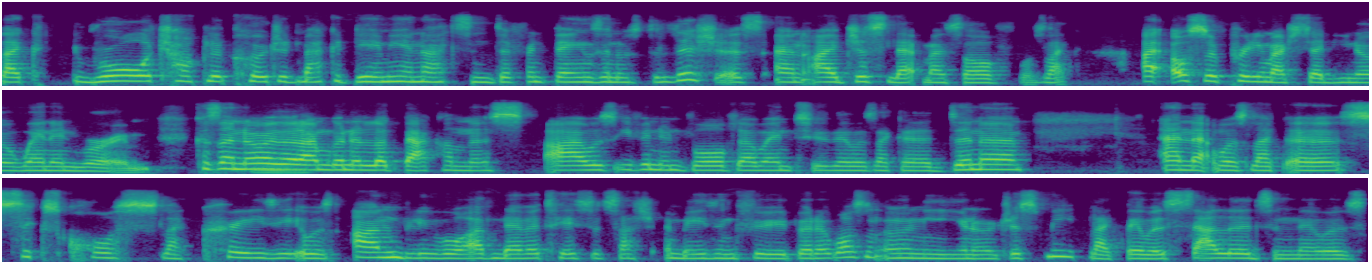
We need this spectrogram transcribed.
like raw chocolate coated macadamia nuts and different things and it was delicious and i just let myself was like i also pretty much said you know when in rome because i know that mm. i'm going to look back on this i was even involved i went to there was like a dinner and that was like a six course like crazy it was unbelievable i've never tasted such amazing food but it wasn't only you know just meat like there was salads and there was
